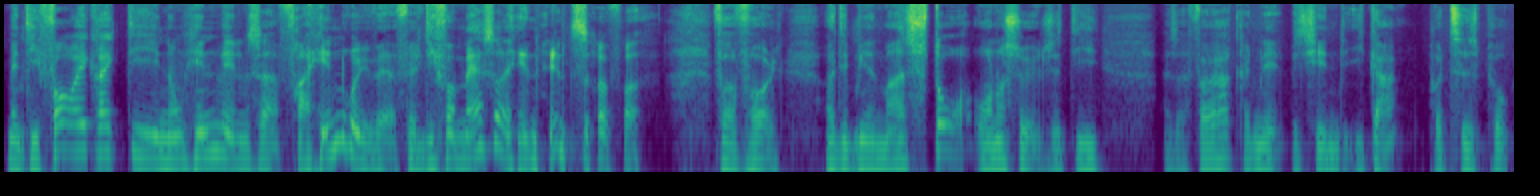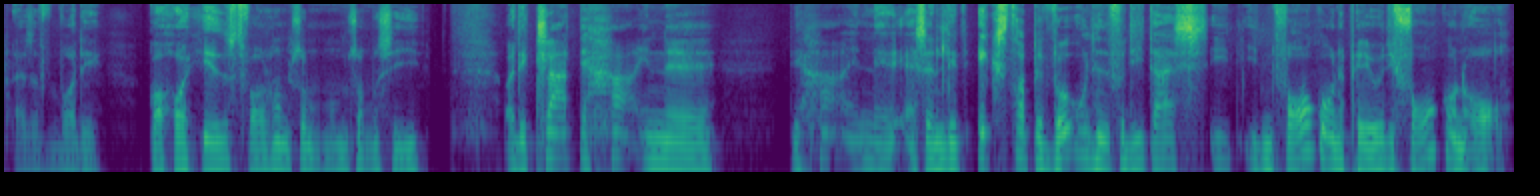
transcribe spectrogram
Men de får ikke rigtig nogen henvendelser, fra Henry i hvert fald. De får masser af henvendelser fra, fra folk, og det bliver en meget stor undersøgelse. De altså 40 kriminalbetjente i gang på et tidspunkt, altså, hvor det går højhedest for dem, som, som, som må sige. Og det er klart, det har en, øh, det har en, øh, altså en lidt ekstra bevågenhed, fordi der er i, i den foregående periode, de foregående år,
